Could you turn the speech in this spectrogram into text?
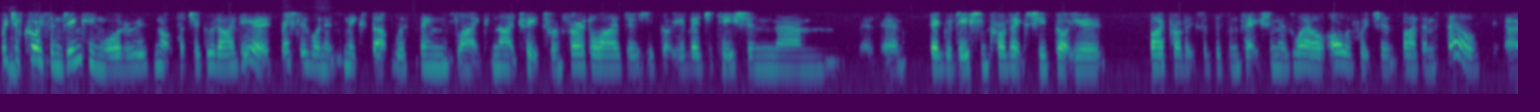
Which, of course, in drinking water is not such a good idea, especially when it's mixed up with things like nitrates from fertilizers. You've got your vegetation um, uh, degradation products, you've got your byproducts of disinfection as well, all of which by themselves uh,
